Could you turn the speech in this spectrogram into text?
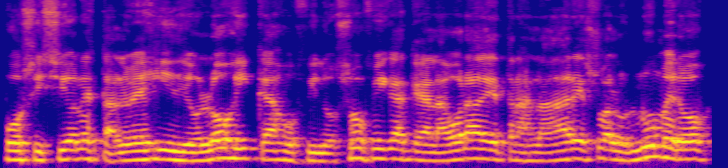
posiciones tal vez ideológicas o filosóficas que a la hora de trasladar eso a los números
